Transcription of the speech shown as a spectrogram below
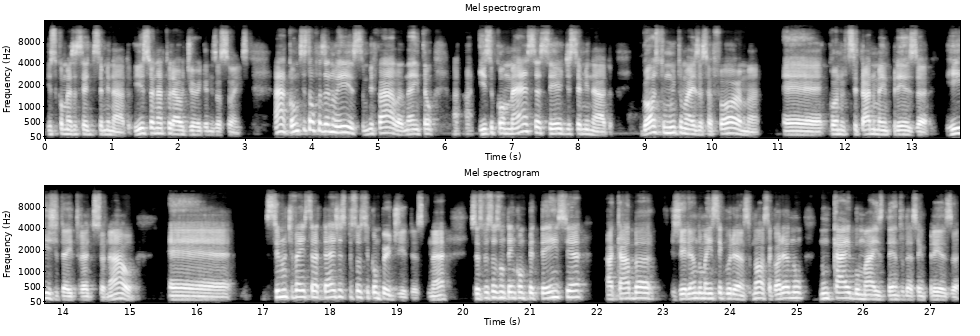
isso começa a ser disseminado. Isso é natural de organizações. Ah, como vocês estão fazendo isso? Me fala, né? Então, isso começa a ser disseminado. Gosto muito mais dessa forma é, quando se está numa empresa rígida e tradicional. É, se não tiver estratégia, as pessoas ficam perdidas, né? Se as pessoas não têm competência, acaba gerando uma insegurança. Nossa, agora eu não, não caibo mais dentro dessa empresa,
